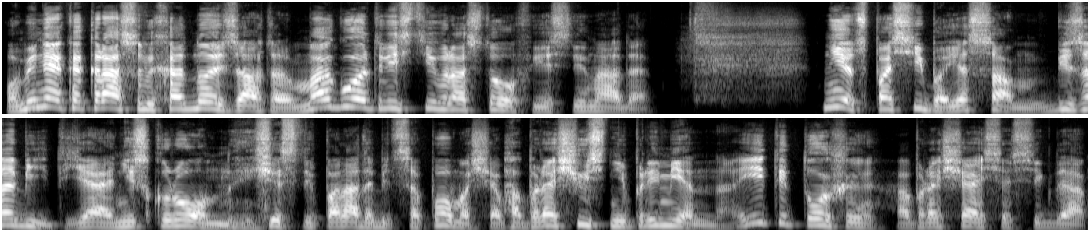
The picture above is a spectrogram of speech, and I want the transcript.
У меня как раз выходной завтра. Могу отвезти в Ростов, если надо. Нет, спасибо, я сам, без обид. Я не скромный. Если понадобится помощь, обращусь непременно. И ты тоже обращайся всегда.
